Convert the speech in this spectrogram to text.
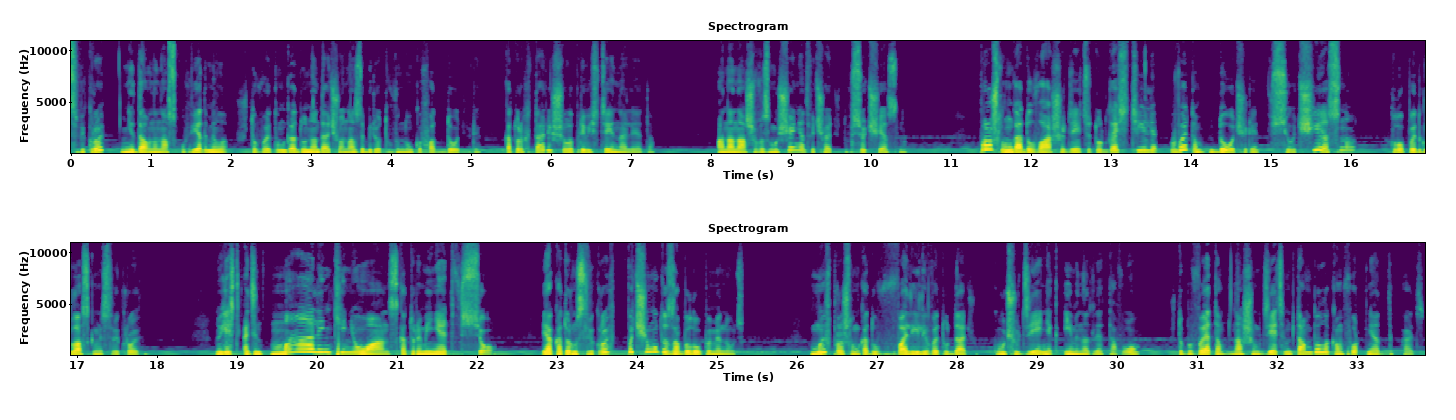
Свекровь недавно нас уведомила, что в этом году на дачу она заберет внуков от дочери, которых та решила привезти и на лето. А на наше возмущение отвечает, что все честно. В прошлом году ваши дети тут гостили, в этом дочери. Все честно, хлопает глазками свекровь. Но есть один маленький нюанс, который меняет все, и о котором свекровь почему-то забыла упомянуть. Мы в прошлом году ввалили в эту дачу кучу денег именно для того, чтобы в этом нашим детям там было комфортнее отдыхать.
